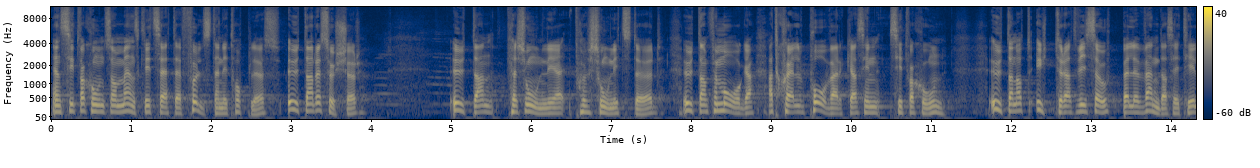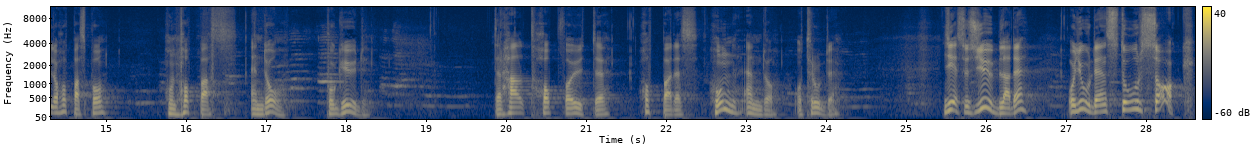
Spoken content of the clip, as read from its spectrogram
En situation som mänskligt sett är fullständigt hopplös, utan resurser, utan personligt stöd, utan förmåga att själv påverka sin situation, utan något yttre att visa upp eller vända sig till och hoppas på. Hon hoppas ändå på Gud. Där allt hopp var ute hoppades hon ändå och trodde. Jesus jublade och gjorde en stor sak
